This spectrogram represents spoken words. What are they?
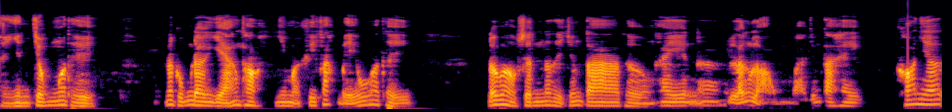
Thì nhìn chung thì nó cũng đơn giản thôi, nhưng mà khi phát biểu thì đối với học sinh thì chúng ta thường hay lẫn lộn và chúng ta hay khó nhớ.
